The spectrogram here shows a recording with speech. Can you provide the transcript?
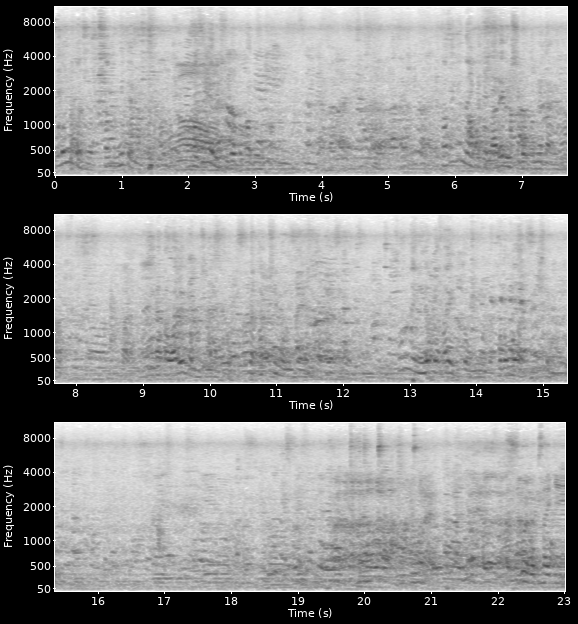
子供たちはちゃんと見てるんですよ稼げる仕事かどうか稼げないけどなれる仕事みたいな。言い方悪いかもしれないけど今タクシーの運転手とかですねそんなに魅力がないと思うんだ子供たちにしてもすごい僕最近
